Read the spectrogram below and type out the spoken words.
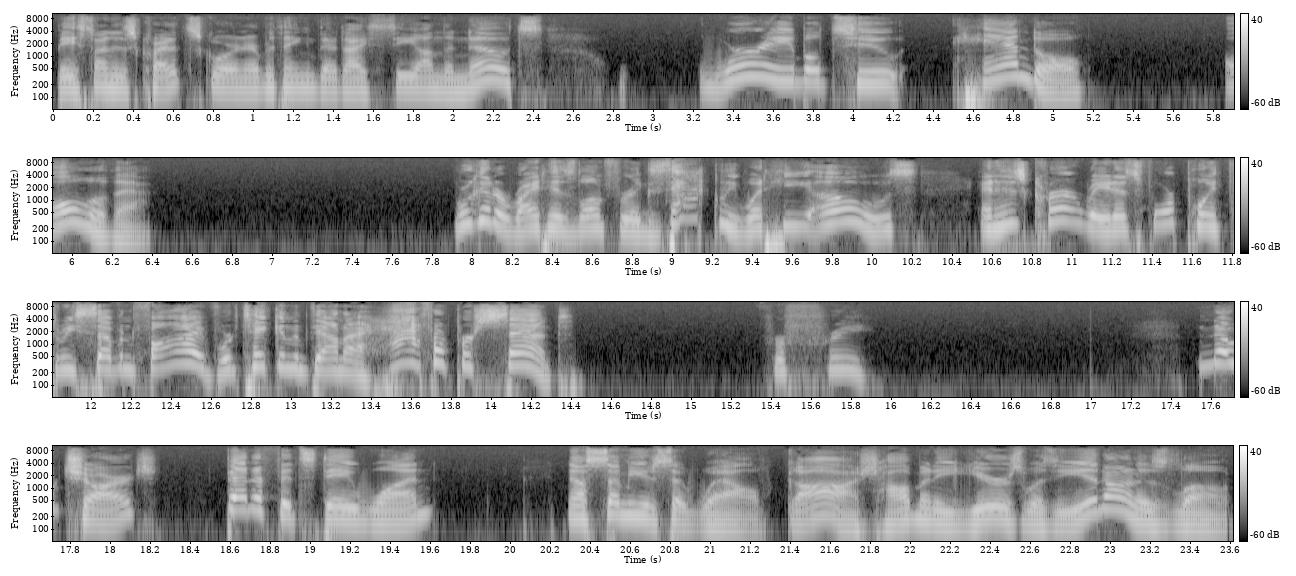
based on his credit score and everything that I see on the notes, we're able to handle all of that. We're going to write his loan for exactly what he owes, and his current rate is 4.375. We're taking him down a half a percent for free. No charge. Benefits day one. Now, some of you said, well, gosh, how many years was he in on his loan?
